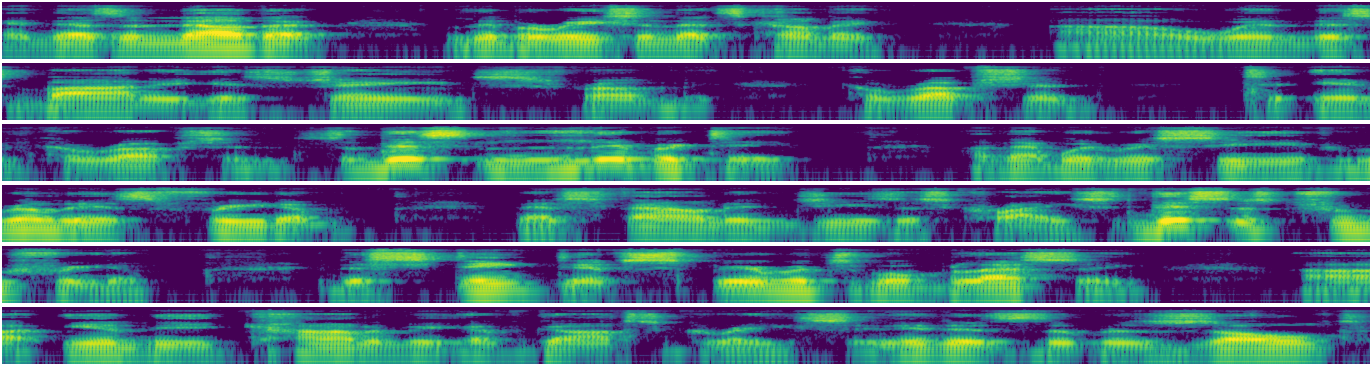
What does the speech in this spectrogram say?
And there's another liberation that's coming uh, when this body is changed from corruption to incorruption. So, this liberty uh, that we receive really is freedom that's found in Jesus Christ. This is true freedom, distinctive spiritual blessing uh, in the economy of God's grace. And it is the result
